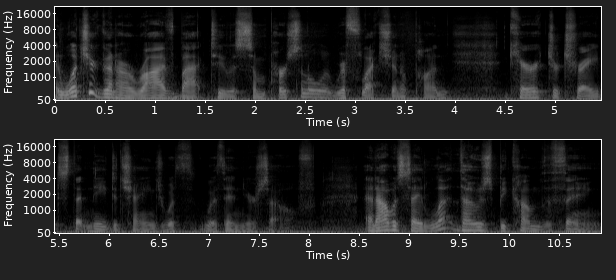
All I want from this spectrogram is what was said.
And what you're going to arrive back to is some personal reflection upon character traits that need to change with, within yourself. And I would say let those become the thing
